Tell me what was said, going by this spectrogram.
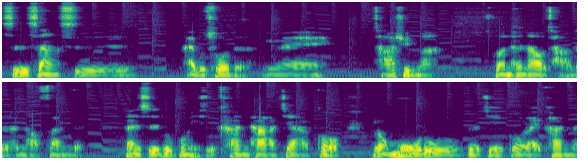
事实上是还不错的，因为查询嘛，算很好查的，很好翻的。但是如果你是看它架构，用目录的结构来看呢，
